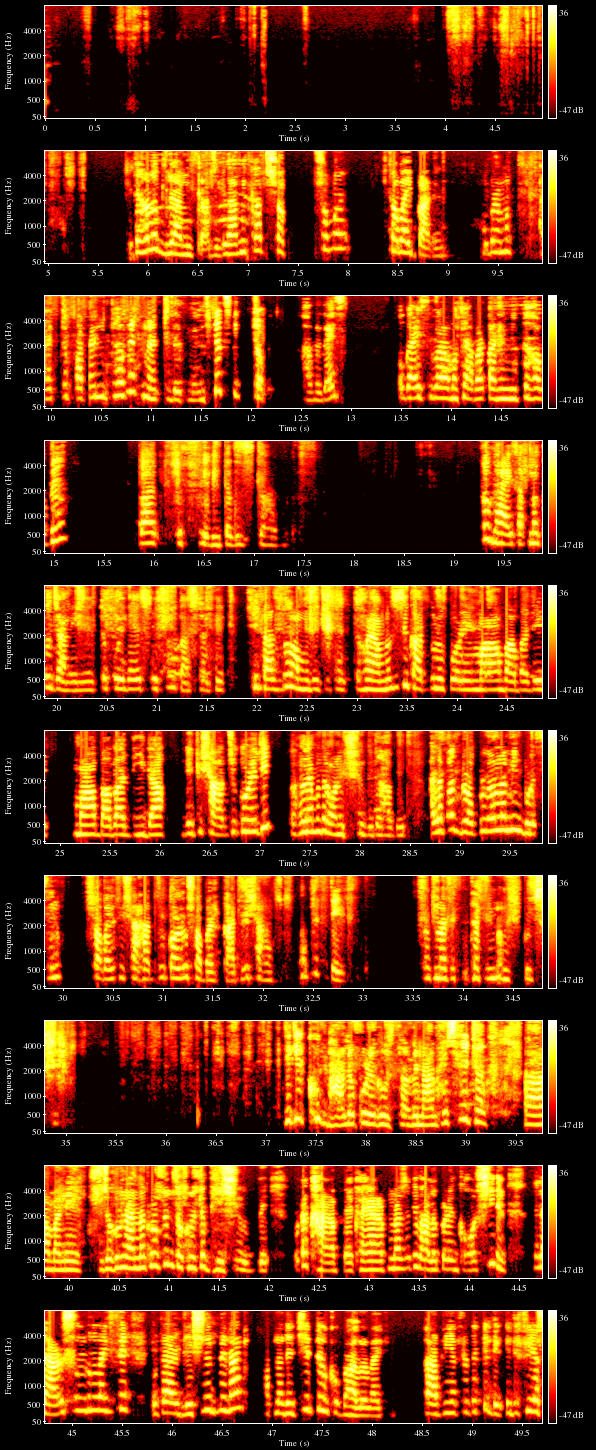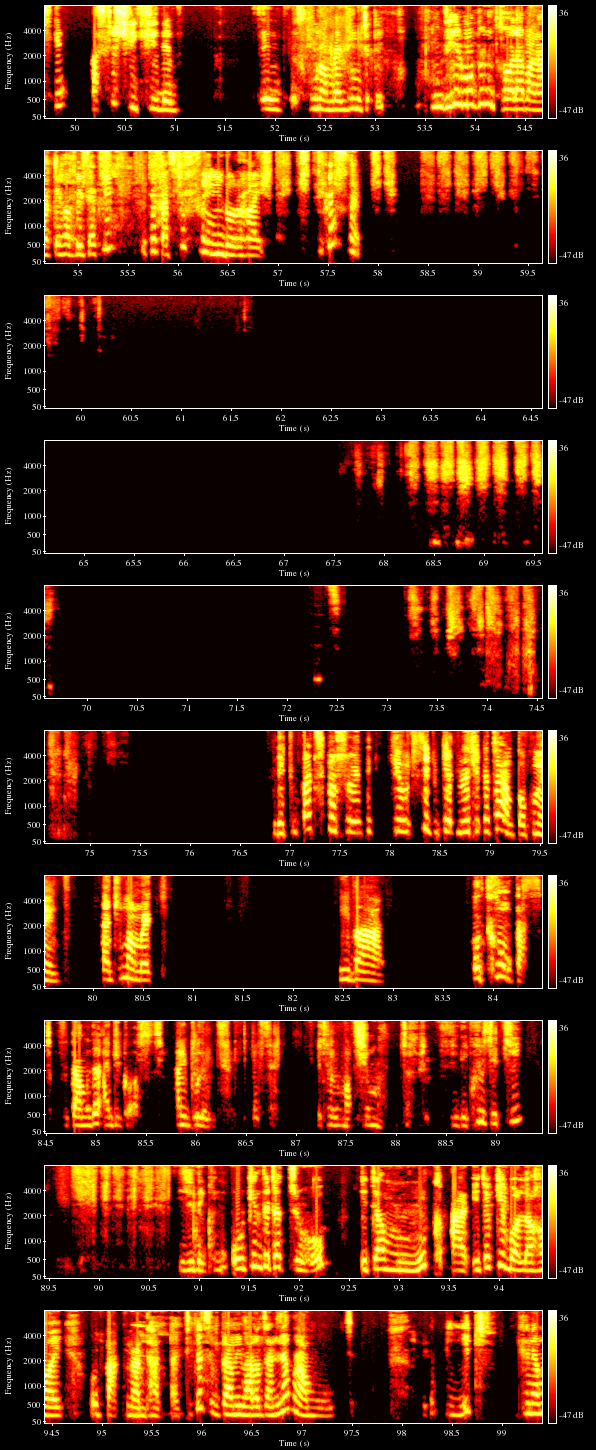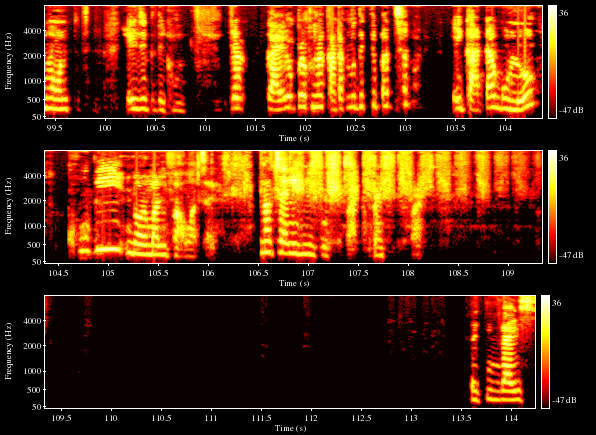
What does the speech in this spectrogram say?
এটা হলো গ্রামী কাজ। গ্রামী কাজ সব সময় সবাই পারেন এবার আমাকে আরেকটা পাতা নিতে হবে এখন একটা দেখবেন ঠিক আছে? চলো হবে গাইস ও গাইস এবার আমাকে আবার পানি নিতে হবে। বা ফেরিটা বুঝতে হবে। তো গাইস আপনার তো জানেন, একটা পরিবারের শেষের কাজ থাকে। সেই কাজগুলো আমাদেরকে করতে হয়। আমরা যদি কাজগুলো করে মা, বাবাদের, মা, বাবা, দিদা এদেরকে সাহায্য করে দিই, তাহলে আমাদের অনেক সুবিধা হবে। আল্লাপাক রবুল আলমিন বলেছেন, সবাইকে সাহায্য করো, সবার কাজে সাহায্য করো। আপনার থাকেন অনেক এদিকে খুব ভালো করে ঘষতে হবে। না ঘষলে মানে যখন রান্না করবেন তখন এটা ভেসে উঠবে। ওটা খারাপ দেখায়। আর আপনারা যদি ভালো করে ঘষেন, তাহলে আরও সুন্দর লাগছে। ওটা আর ভেসে উঠবে না। আপনাদের খেতেও খুব ভালো লাগে। তা আপনি আপনাদেরকে দেখে দেখে আজকে। আজকে শিখিয়ে দেন আমরা একদম এটাকে দুধের মতন ধরা বানাতে হবে যাতে এটা কাজটা সুন্দর হয়। ঠিক আছে? দেখতে পাচ্ছেন আসলে এটা কি হচ্ছে এটা কি আপনারা সেটা চান কখনোই তার জন্য আমরা এবার প্রথম কাজ যেটা আমাদের আগে কাজ আমি বলে দিচ্ছি, ঠিক আছে? এটা মাছের দেখুন যে কি যে দেখুন, ওর কিন্তু এটা চোখ, এটা মুখ, আর এটাকে বলা হয় ওর পাকনার ধারটা, ঠিক আছে ওটা আমি ভালো জানি না, আমার আম্মু। এটা পিঠ এখানে আমরা অনেক এই যে দেখুন এটার গায়ের উপর আপনারা কাটাগুলো দেখতে পাচ্ছেন? এই কাটাগুলো খুবই নর্মালি পাওয়া যায়। আপনার চাইলে ইউজ করতে পারেন দেখুন গাইস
